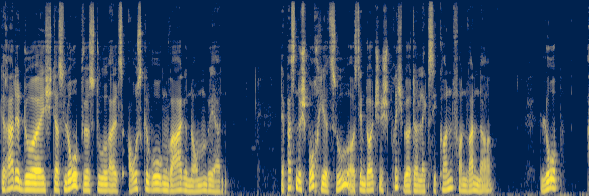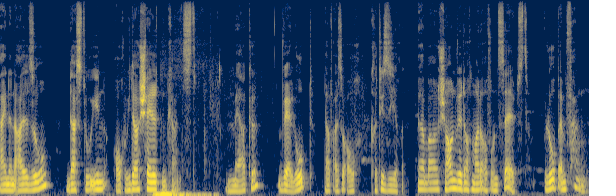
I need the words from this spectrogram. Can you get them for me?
Gerade durch das Lob wirst du als ausgewogen wahrgenommen werden. Der passende Spruch hierzu aus dem deutschen Sprichwörterlexikon von Wander Lob einen also, dass du ihn auch wieder schelten kannst. Merke, wer lobt, darf also auch kritisieren. Aber schauen wir doch mal auf uns selbst. Lob empfangen.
